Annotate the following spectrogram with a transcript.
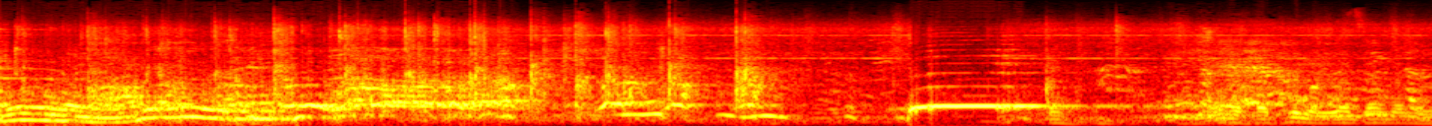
哎呀，还不能让他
